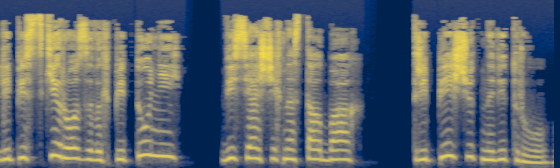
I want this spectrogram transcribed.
лепестки розовых петуний, висящих на столбах, трепещут на ветру.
